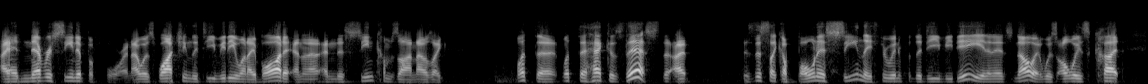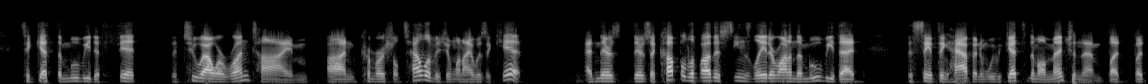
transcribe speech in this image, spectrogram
I had never seen it before and I was watching the DVD when I bought it and uh, and this scene comes on and I was like what the what the heck is this? I, is this like a bonus scene they threw in for the DVD? And it's no, it was always cut to get the movie to fit the two hour runtime on commercial television when I was a kid. And there's there's a couple of other scenes later on in the movie that the same thing happened. And when we get to them, I'll mention them. But but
